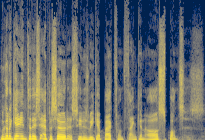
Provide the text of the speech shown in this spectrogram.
we're going to get into this episode as soon as we get back from thanking our sponsors.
